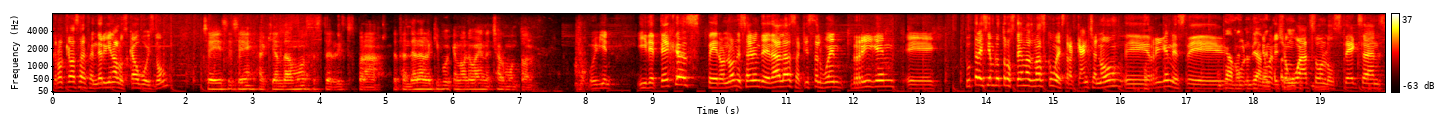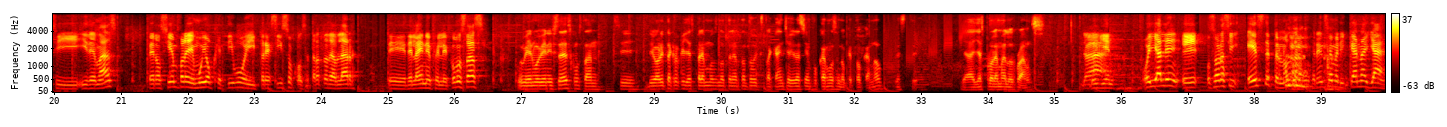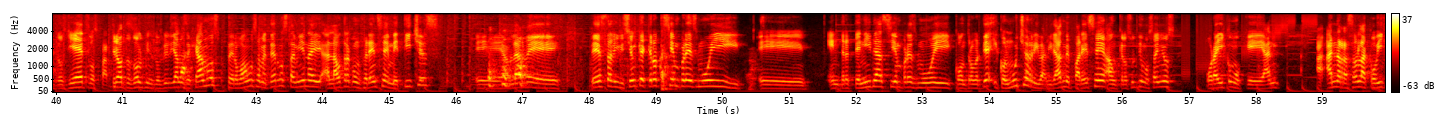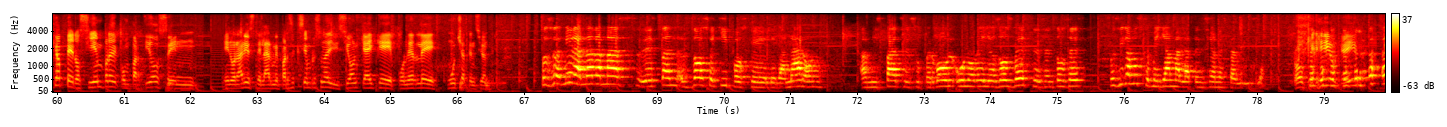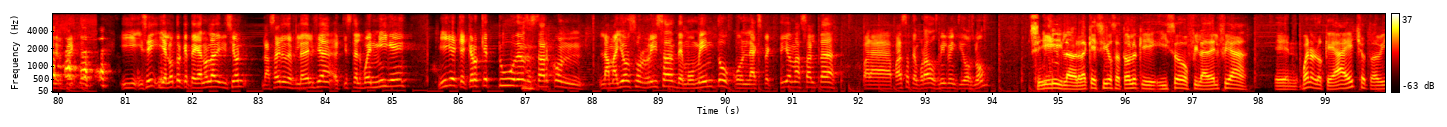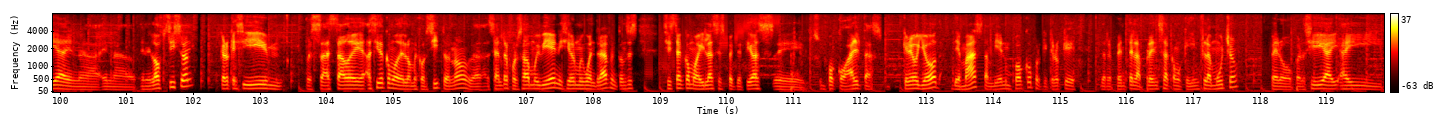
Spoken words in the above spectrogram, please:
creo que vas a defender bien a los Cowboys, ¿no? Sí, sí, sí. Aquí andamos este, listos para defender al equipo y que no le vayan a echar un montón. Muy bien. Y de Texas, pero no necesariamente de Dallas, aquí está el buen Regan. Eh, tú traes siempre otros temas más como extra cancha, ¿no? Eh, Regan, este, con el tema de Sean Watson, los Texans y, y demás, pero siempre muy objetivo y preciso cuando se trata de hablar de, de la NFL. ¿Cómo estás? Muy bien, muy bien. ¿Y ustedes cómo están? Sí, digo, ahorita creo que ya esperemos no tener tanto extra cancha y ahora sí enfocarnos en lo que toca, ¿no? Este, ya, ya es problema de los Browns. Muy bien. Oye, Ale, eh, pues ahora sí, este, pero no de la conferencia americana, ya, los Jets, los Patriotas, Dolphins, los Bills ya los dejamos, pero vamos a meternos también a, a la otra conferencia de Metiches, eh, hablar de, de esta división que creo que siempre es muy eh, entretenida, siempre es muy controvertida y con mucha rivalidad, me parece, aunque los últimos años por ahí como que han, han arrastrado la cobija, pero siempre compartidos en, en horario estelar. Me parece que siempre es una división que hay que ponerle mucha atención. Pues mira, nada más están dos equipos que le ganaron a mis Pats el Super Bowl, uno de ellos dos veces, entonces, pues digamos que me llama la atención esta división. Ok, ok, perfecto. Y, y sí, y el otro que te ganó la división, las Águilas de Filadelfia, aquí está el buen Migue. Migue, que creo que tú debes estar con la mayor sonrisa de momento, con la expectativa más alta para, para esta temporada 2022, ¿no? Sí, la verdad que sí, o sea, todo lo que hizo Filadelfia, en, bueno, lo que ha hecho todavía en, la- en, la- en el off-season, creo que sí, pues ha estado, eh, ha sido como de lo mejorcito, ¿no? Se han reforzado muy bien, hicieron muy buen draft, entonces sí están como ahí las expectativas eh, pues, un poco altas, creo yo, de más también un poco, porque creo que de repente la prensa como que infla mucho, pero, pero sí hay, hay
